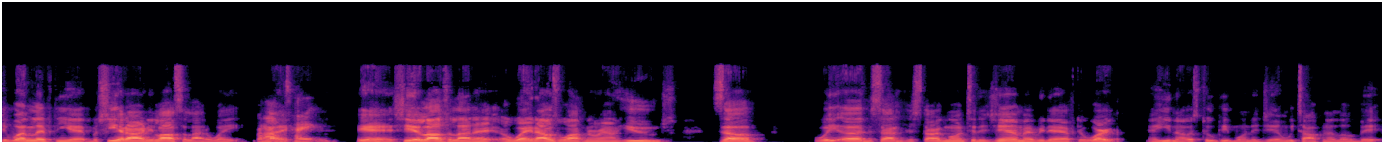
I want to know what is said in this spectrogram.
She wasn't lifting yet, but she had already lost a lot of weight. But like, I was hating. Yeah, she had lost a lot of weight. I was walking around huge. So we uh decided to start going to the gym every day after work. And you know, it's two people in the gym. We talking a little bit.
